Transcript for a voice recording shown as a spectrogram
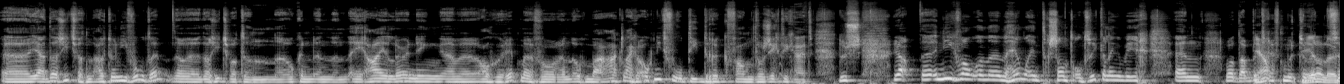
Uh, ja, dat is iets wat een auto niet voelt. Hè? Uh, dat is iets wat een, ook een, een AI-learning algoritme voor een openbare aanklager ook niet voelt, die druk van voorzichtigheid. Dus ja, in ieder geval een, een heel interessante ontwikkeling weer. En wat dat betreft ja, moeten we het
